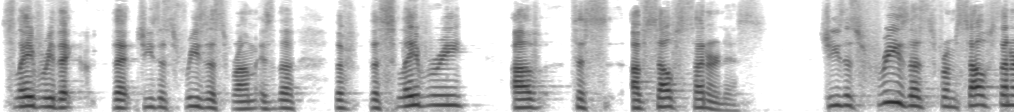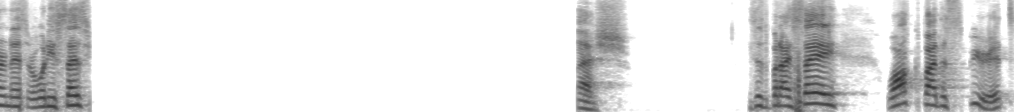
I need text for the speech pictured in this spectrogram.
slavery that, that Jesus frees us from is the the, the slavery of, to, of self centeredness. Jesus frees us from self centeredness, or what he says flesh. He says, But I say, walk by the Spirit,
